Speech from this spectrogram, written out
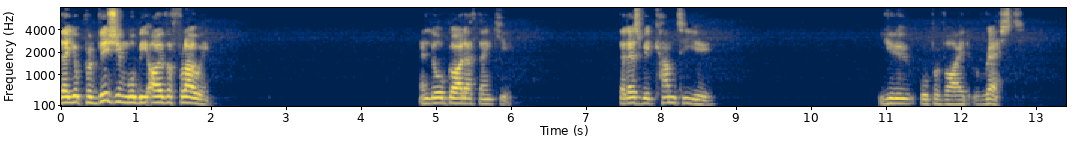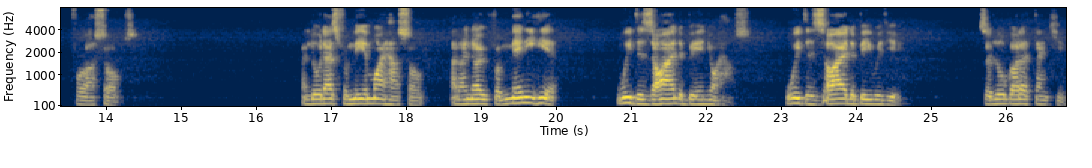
that your provision will be overflowing. And Lord God, I thank you that as we come to you, you will provide rest for our souls. And Lord, as for me and my household, and I know for many here, we desire to be in your house. We desire to be with you. So, Lord God, I thank you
